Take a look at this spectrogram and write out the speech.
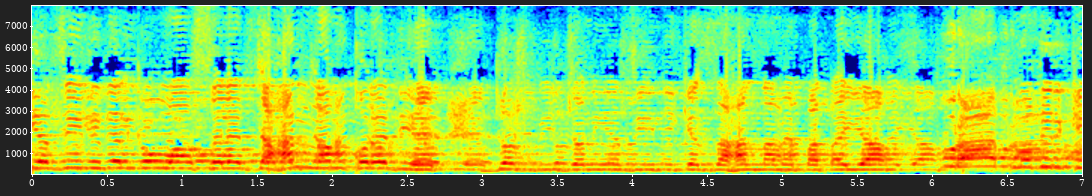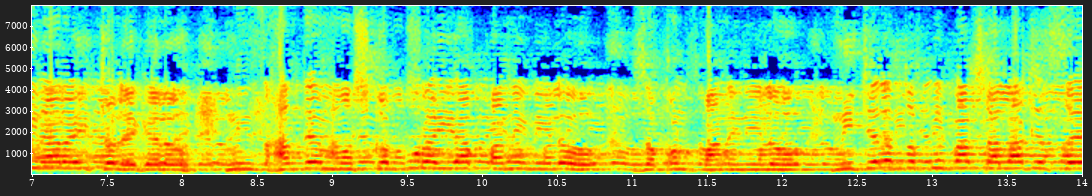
ইয়াজিদিদেরকে জাহান্নাম করে দিয়ে জন ইয়াজিদিকে জাহান্নামে পাঠাইয়া নদীর চলে গেল। নিজ হাতে মস্ক পুরাইয়া পানি নিল। যখন পানি নিল, নিজের তো পিপাসা লাগেছে।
